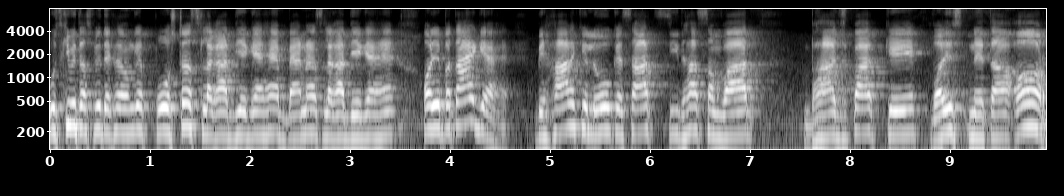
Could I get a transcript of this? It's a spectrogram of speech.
उसकी भी तस्वीर देख रहे होंगे पोस्टर्स लगा दिए गए हैं बैनर्स लगा दिए गए हैं, और ये बताया गया है, बिहार के लोगों के साथ सीधा संवाद, भाजपा के वरिष्ठ नेता और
